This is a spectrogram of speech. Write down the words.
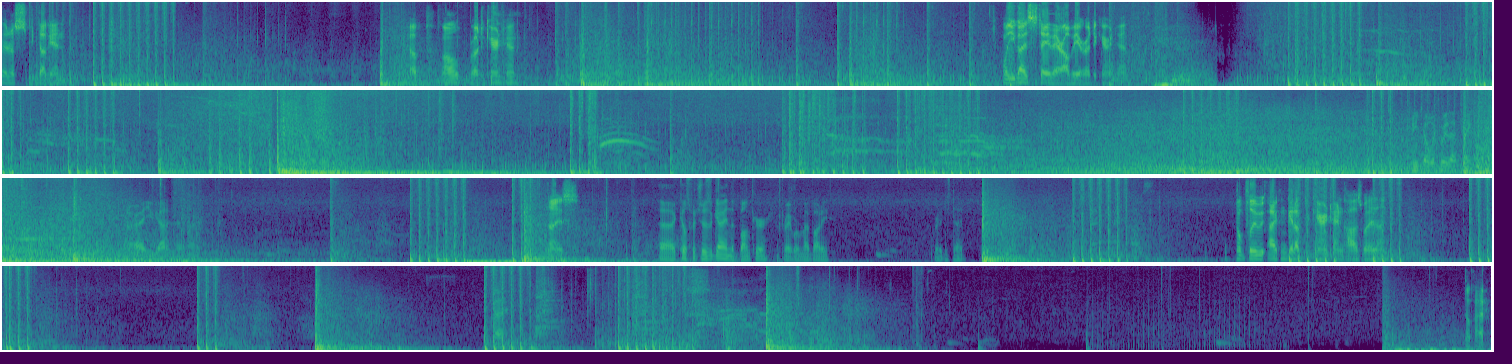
They're just be dug in. Yep. Well, road to Carentan. Well, you guys stay there. I'll be at road to Carentan. Can you tell which way that tank went? Alright, you got it. Never mind. Nice. Uh, kill switch. There's a guy in the bunker right where my body. Where I just died. Hopefully, I can get up to Carentan Causeway then. Okay.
